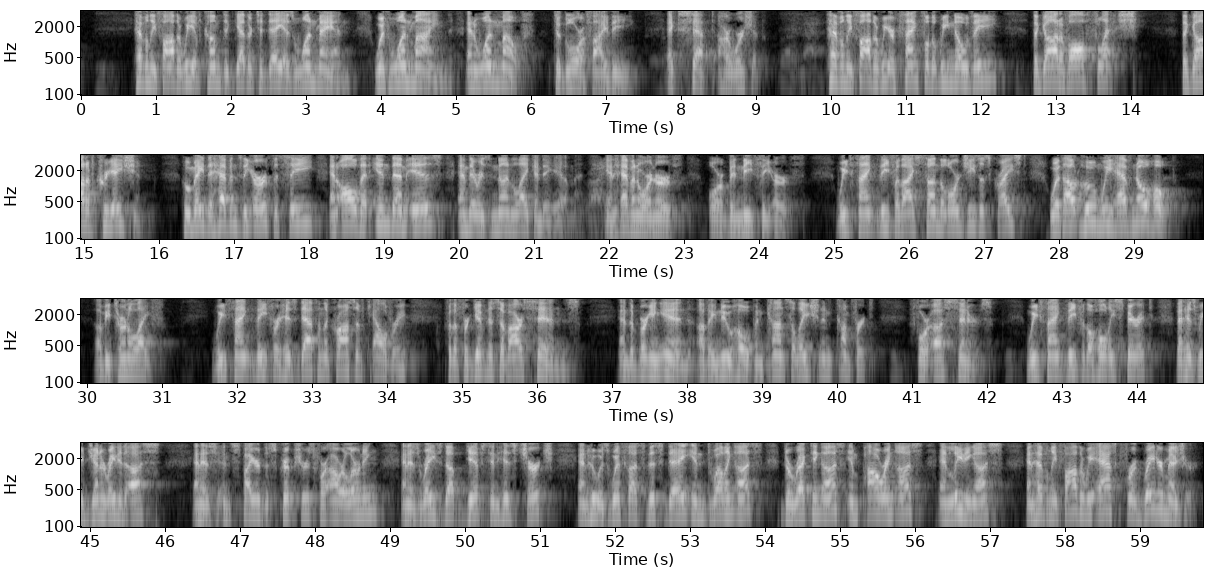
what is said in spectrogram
Heavenly Father, we have come together today as one man, with one mind and one mouth to glorify Thee. Accept our worship. Heavenly Father, we are thankful that we know Thee, the God of all flesh, the God of creation, who made the heavens, the earth, the sea, and all that in them is, and there is none like unto him in heaven or in earth or beneath the earth. We thank thee for thy son, the Lord Jesus Christ, without whom we have no hope of eternal life. We thank thee for his death on the cross of Calvary, for the forgiveness of our sins, and the bringing in of a new hope and consolation and comfort for us sinners. We thank thee for the Holy Spirit that has regenerated us and has inspired the scriptures for our learning and has raised up gifts in his church and who is with us this day indwelling us, directing us, empowering us, and leading us. And Heavenly Father, we ask for a greater measure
